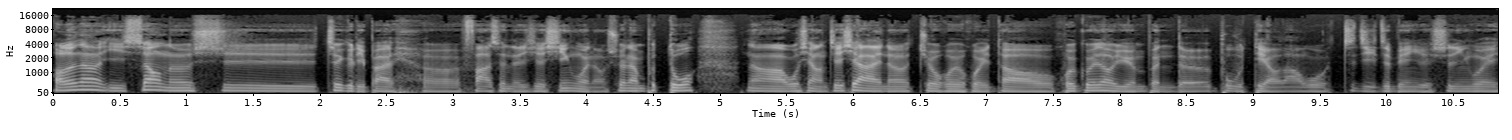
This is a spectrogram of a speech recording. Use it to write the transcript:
好了，那以上呢是这个礼拜呃发生的一些新闻哦，虽然不多。那我想接下来呢就会回到回归到原本的步调啦。我自己这边也是因为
